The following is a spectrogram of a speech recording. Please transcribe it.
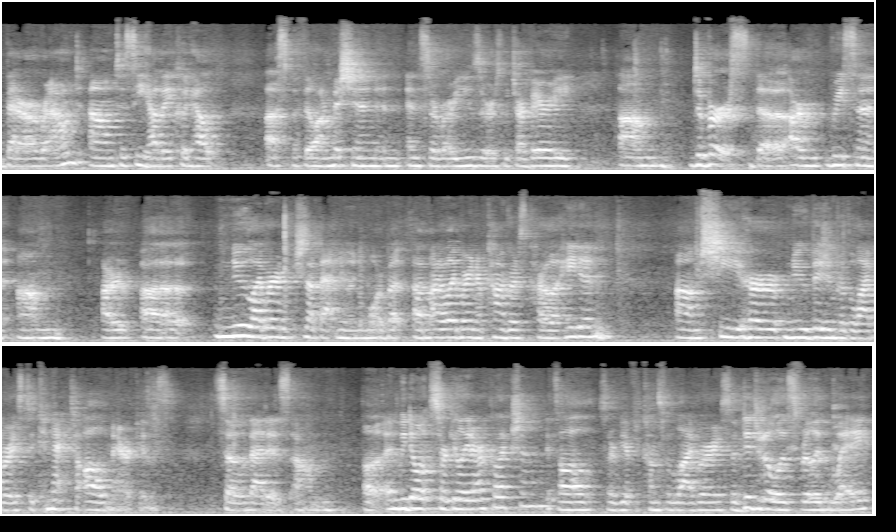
that are around um, to see how they could help us fulfill our mission and, and serve our users, which are very um, diverse. The our recent um, our uh, new librarian she's not that new anymore, but our librarian of Congress, Carla Hayden um, she her new vision for the library is to connect to all Americans. So that is, um, uh, and we don't circulate our collection. It's all sort of you have to come to the library. So digital is really the way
